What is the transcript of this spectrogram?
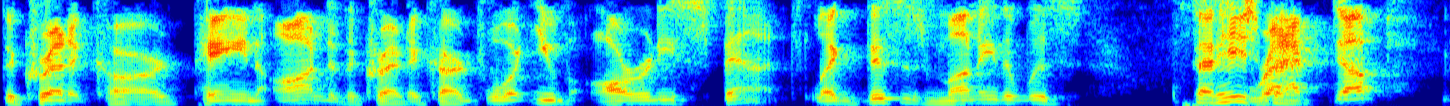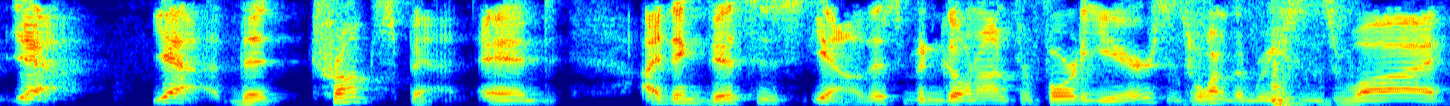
the credit card, paying onto the credit card for what you've already spent. Like this is money that was that he spent. racked up. Yeah. Yeah. That Trump spent. And I think this is, you know, this has been going on for 40 years. It's one of the reasons why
